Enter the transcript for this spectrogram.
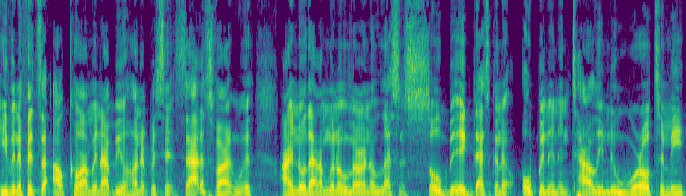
Even if it's an outcome I may not be 100% satisfied with, I know that I'm going to learn a lesson so big that's going to open an entirely new world to me.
